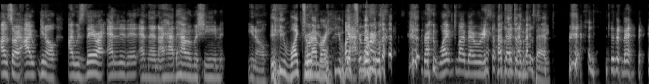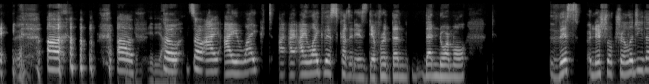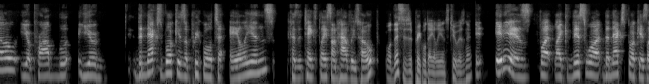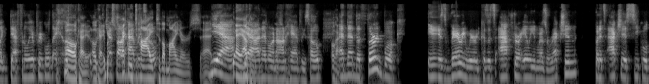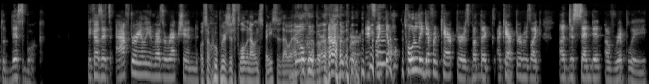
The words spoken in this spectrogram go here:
I'm sorry. I you know I was there. I edited it, and then I had to have a machine. You know, you wiped your memory. You wiped yeah, your memory. right? Wiped my memory. Had to enter the med bay. Enter the med bay. Uh, uh, so so I I liked I I, I like this because it is different than than normal. This initial trilogy, though, you're probably you're the next book is a prequel to Aliens because it takes place on Hadley's Hope. well, this is a prequel to Aliens too, isn't it? It it is, but like this one, the next book is like definitely a prequel to Aliens. Oh, okay, okay. Just on directly tied Hope. to the miners. At... Yeah, Yeah, yeah, yeah, okay, and everyone on Hadley's Hope. Okay. And then the third book is very weird because it's after Alien Resurrection, but it's actually a sequel to this book. Because it's after Alien Resurrection. Well, so Hooper's just floating out in space. Is that what happened? No? Hooper, not Hooper. It's like the, totally different characters, but the a character who's like a descendant of Ripley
